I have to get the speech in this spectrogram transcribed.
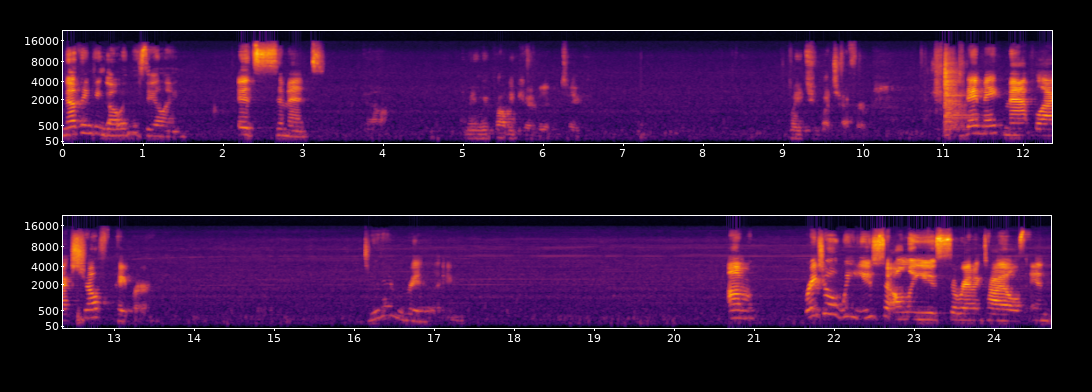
Nothing can go in the ceiling. It's cement. Yeah. I mean, we probably could, but it would take way too much effort. They make matte black shelf paper. Do they really? Um, Rachel, we used to only use ceramic tiles and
